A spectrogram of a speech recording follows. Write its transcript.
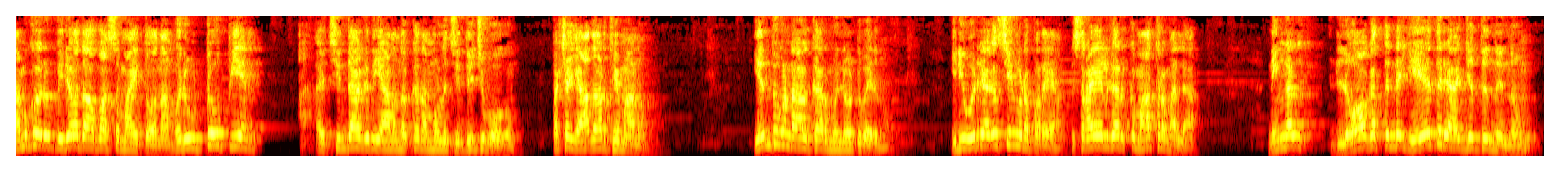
നമുക്കൊരു വിരോധാഭാസമായി തോന്നാം. ഒരു ഉട്ടോപ്പിയൻ ചിന്താഗതിയാണെന്നൊക്കെ നമ്മൾ ചിന്തിച്ചു പോകും. പക്ഷെ യാഥാർത്ഥ്യമാണ്. എന്തുകൊണ്ട് ആൾക്കാർ മുന്നോട്ട് വരുന്നു? ഇനി ഒരു രഹസ്യം കൂടെ പറയാം. ഇസ്രായേൽക്കാർക്ക് മാത്രമല്ല നിങ്ങൾ ലോകത്തിന്റെ ഏത് രാജ്യത്തു നിന്നും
